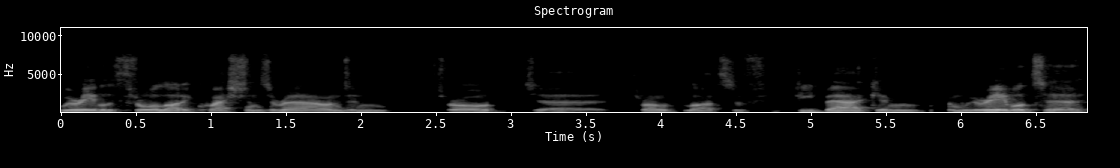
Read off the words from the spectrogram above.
we were able to throw a lot of questions around and throw uh, throw lots of feedback, and, and we were able to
